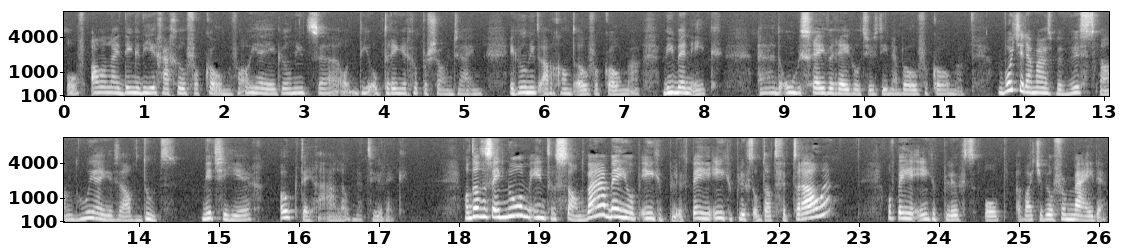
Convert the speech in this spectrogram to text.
of allerlei dingen die je graag wil voorkomen. Van oh jee, ik wil niet uh, die opdringerige persoon zijn. Ik wil niet arrogant overkomen. Wie ben ik? de ongeschreven regeltjes die naar boven komen. Word je daar maar eens bewust van hoe jij jezelf doet. Mits je hier ook tegenaan loopt natuurlijk. Want dat is enorm interessant. Waar ben je op ingeplucht? Ben je ingeplucht op dat vertrouwen? Of ben je ingeplucht op wat je wil vermijden?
